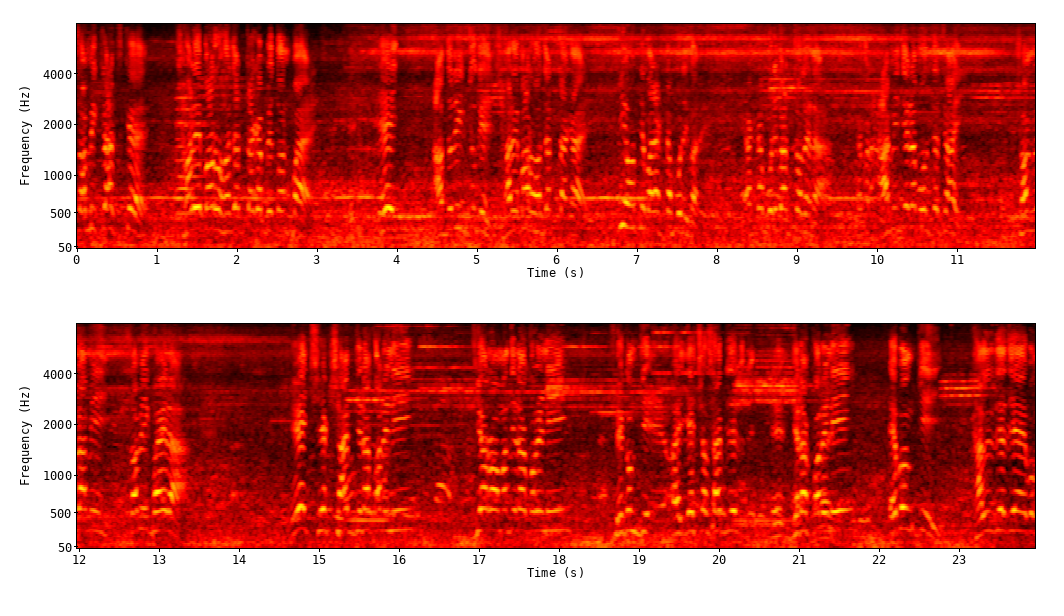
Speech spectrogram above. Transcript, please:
শ্রমিকরা আজকে সাড়ে বারো হাজার টাকা বেতন পায়। এই আধুনিক যুগে সাড়ে বারো হাজার টাকায় কি হতে পারে একটা পরিবারে? একটা পরিবার চলে না। এখন আমি যেটা বলতে চাই, সংগ্রামী শ্রমিক ভাইরা, এই শেখ সাহেব যেটা করেনি, জিয়া রহমান যেটা করেনি, বেগম ইয়েশা সাহেব যেটা করেনি, এবং কি খালেদা জিয়া এবং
